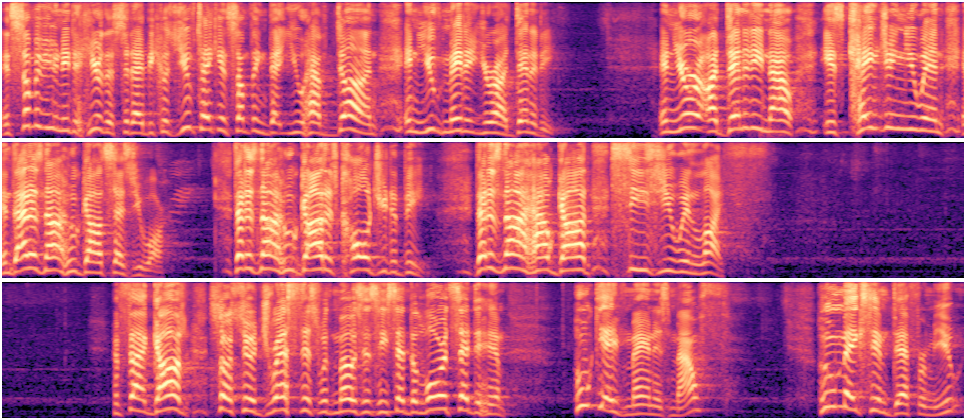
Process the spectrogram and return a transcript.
And some of you need to hear this today because you've taken something that you have done and you've made it your identity. And your identity now is caging you in, and that is not who God says you are. That is not who God has called you to be. That is not how God sees you in life. In fact, God starts to address this with Moses. He said, The Lord said to him, Who gave man his mouth? Who makes him deaf or mute?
